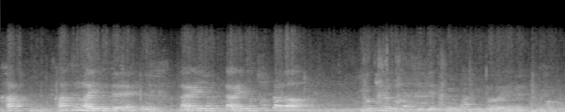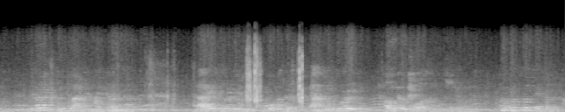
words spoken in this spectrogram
가, 같은 라이트인데 나레이션 나레이션 쳤다가 이거 키면서 같이 이렇게 열어야 돼. 사람이 공부 안 되면 나레이션을 놓고 양쪽 불을 가운데로 모아서 거는 그것도 괜찮아요.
